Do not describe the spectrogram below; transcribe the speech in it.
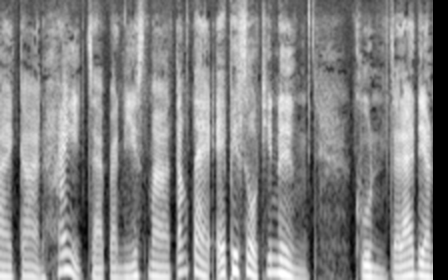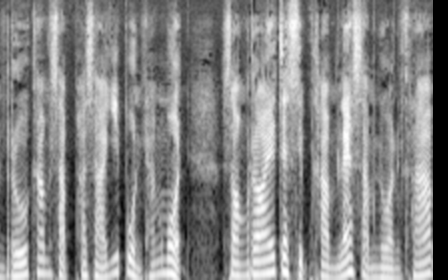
รายการให้ Japanese มาตั้งแต่เอพิโซดที่ 1 คุณจะได้เรียนรู้คำศัพท์ภาษาญี่ปุ่นทั้งหมด 270 คำและสำนวนครับ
